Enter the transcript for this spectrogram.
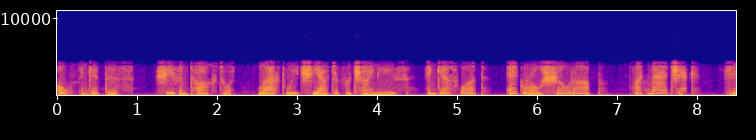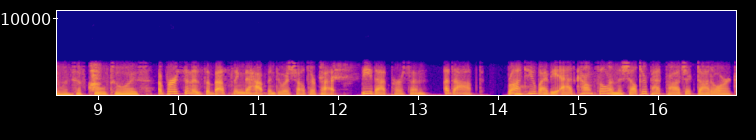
Oh, and get this. She even talks to it. Last week she asked it for Chinese, and guess what? Egg rolls showed up. Like magic. Humans have cool toys. A person is the best thing to happen to a shelter pet. Be that person. Adopt. Brought to you by the Ad Council and the ShelterPetProject.org.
